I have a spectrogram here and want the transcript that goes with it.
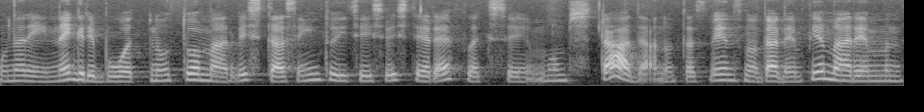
Un arī negribot, nu, tomēr visas tās intuīcijas, visas tie refleksi mums strādā. Nu, tas viens no tādiem piemēriem man,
